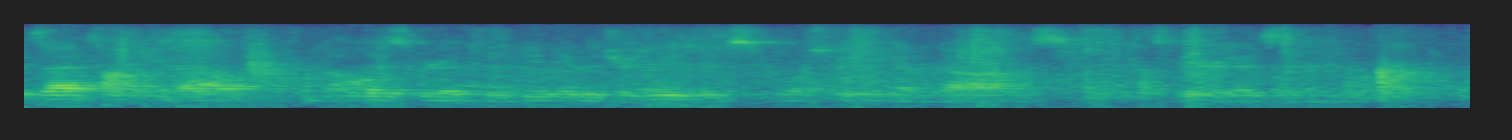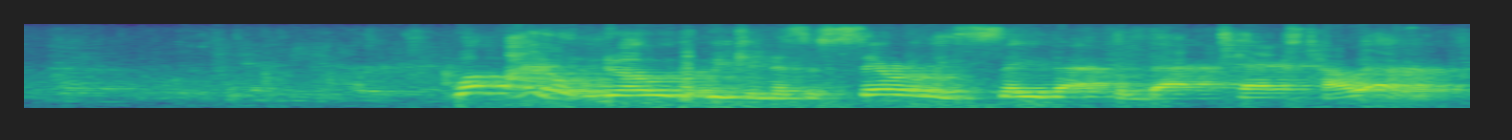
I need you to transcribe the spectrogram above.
is that talking about the Holy Spirit, the being of the Trinity, or is more speaking of God's Spirit as in uh, Him being hurt? well, I don't know that we can necessarily say that from that text. However,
